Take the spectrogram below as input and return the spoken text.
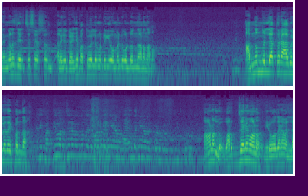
നിങ്ങൾ ജനിച്ച ശേഷം അല്ലെങ്കിൽ കഴിഞ്ഞ പത്ത് കൊല്ലം കൊണ്ട് ഗവൺമെന്റ് കൊണ്ടുവന്നാണെന്നാണോ അന്നൊന്നും ഇല്ലാത്തൊരാകുലത ഇപ്പം എന്താ? ആണല്ലോ വർജനമാണ് നിരോധനമല്ല.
